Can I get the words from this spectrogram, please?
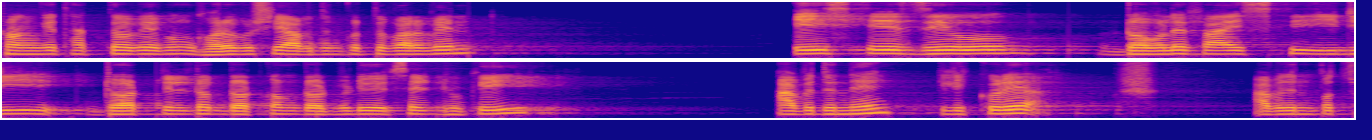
সঙ্গে থাকতে হবে এবং ঘরে বসে আবেদন করতে পারবেন। H A J O double F I C E D dot Teletalk dot com dot BD website ঢুকেই আবেদনে ক্লিক করে আবেদনপত্র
